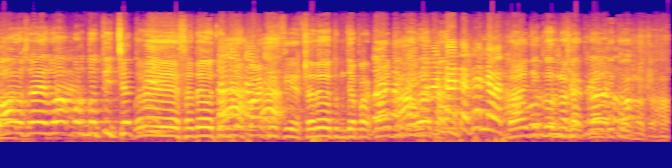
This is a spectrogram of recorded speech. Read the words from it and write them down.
पावसाळ्यात वापरतो ती छत्री. बरे सदैव तुमच्या पाठीशी आहे, सदैव तुमच्या पा- काळजी करू बरं, नका. तात्या, धन्यवाद. काळजी करू नका छत्री काळजी वापरा. करू नका हा.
